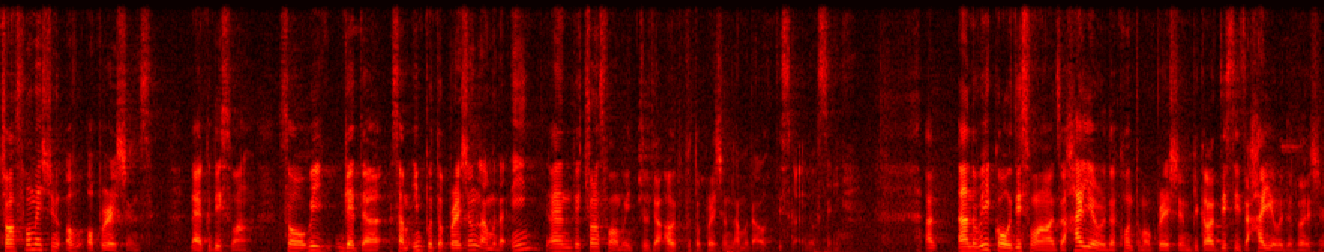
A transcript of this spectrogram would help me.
transformation of operations, like this one. So we get some input operation lambda in and transform it to the output operation lambda out, this kind of thing. And, and, we call this one as a higher order quantum operation because this is a higher order version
